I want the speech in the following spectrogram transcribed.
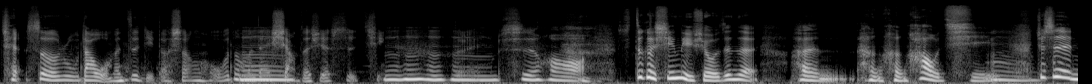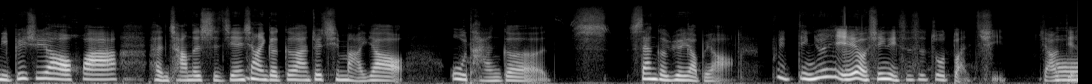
牵涉入到我们自己的生活。我怎么在想这些事情？嗯哼哼，对，是哈。这个心理学我真的。很很很好奇，嗯，就是你必须要花很长的时间，像一个个案，最起码要误谈个三个月，要不要？不一定，就是也有心理师是做短期焦点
